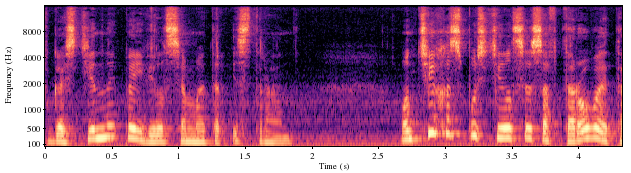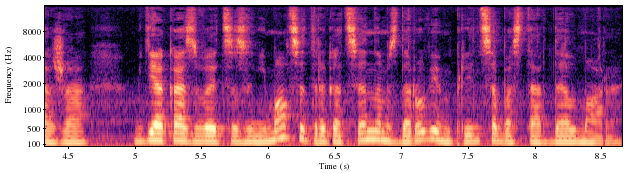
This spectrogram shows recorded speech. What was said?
в гостиной появился мэтр Истран. Он тихо спустился со второго этажа, где, оказывается, занимался драгоценным здоровьем принца Бастарда Элмара,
